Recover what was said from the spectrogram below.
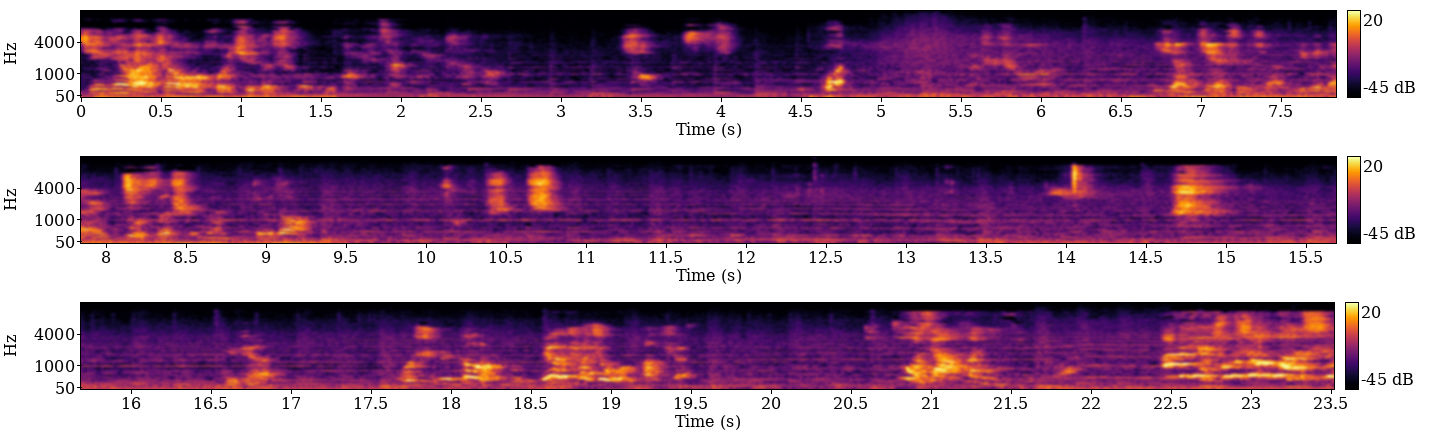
今天晚上我回去的时候，如果没在公寓看到你，好不自觉。我，还是说你想见识一下一个男人不择手段得到做出什么事？李真，我是不是告诉你不要插手我们的事？不想和你结婚，而且出车祸的是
